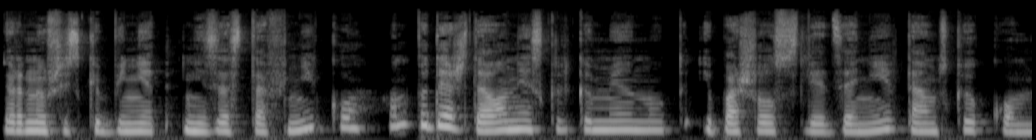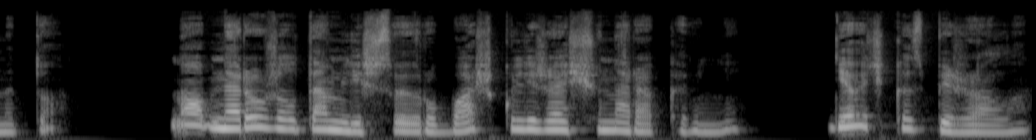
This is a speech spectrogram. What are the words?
Вернувшись в кабинет и не застав Нику, он подождал несколько минут и пошел вслед за ней в дамскую комнату. Но обнаружил там лишь свою рубашку, лежащую на раковине. Девочка сбежала.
